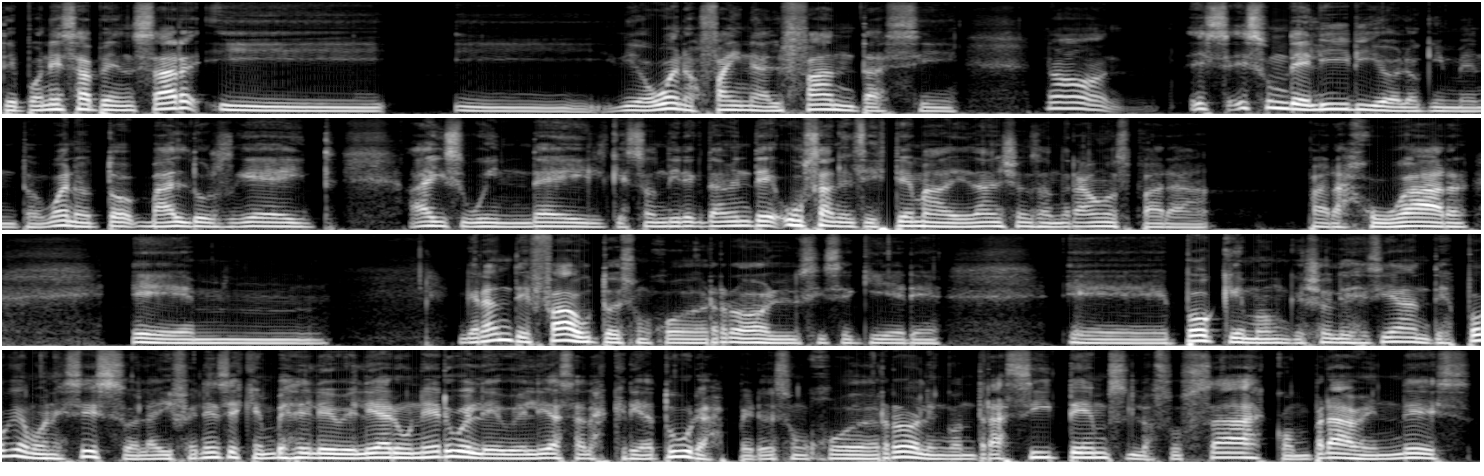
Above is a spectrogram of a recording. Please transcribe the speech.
te pones a pensar y, y digo, bueno, Final Fantasy, no, es, un delirio lo que inventó. Bueno, Baldur's Gate, Icewind Dale, que son directamente, usan el sistema de Dungeons and Dragons para, para jugar. Eh, Grande Fauto es un juego de rol, si se quiere. Eh, Pokémon, que yo les decía antes. Pokémon es eso. La diferencia es que en vez de levelear un héroe, leveleas a las criaturas. Pero es un juego de rol. Encontrás ítems, los usás, comprás, vendés.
